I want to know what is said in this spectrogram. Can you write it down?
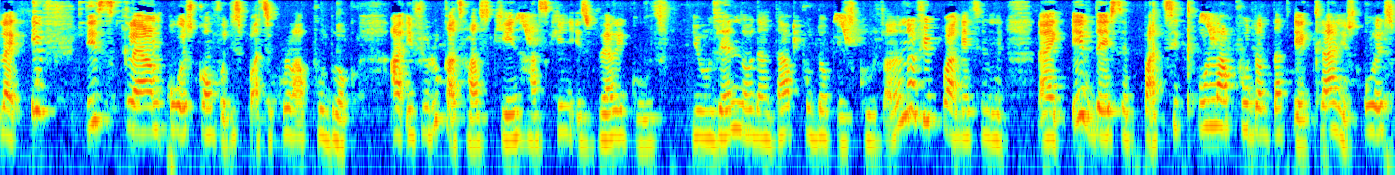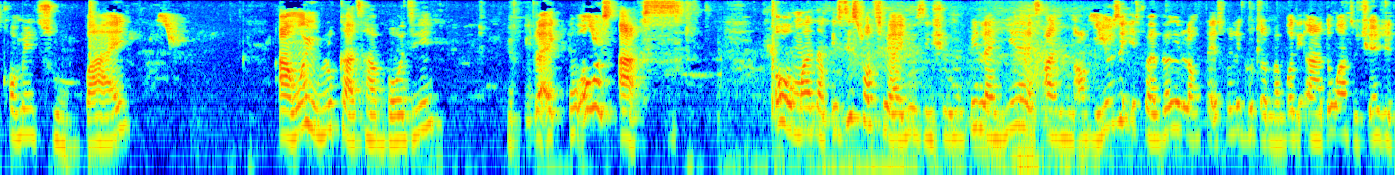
like if this client always come for this particular product and if you look at her skin her skin is very good. You then know that that product is good. I don't know if people are getting me. Like if there's a particular product that a client is always coming to buy and when you look at her body like we always ask oh madam is this what you are using? She will be like yes and i've been using it for a very long time. It's really good on my body and i don't want to change it.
